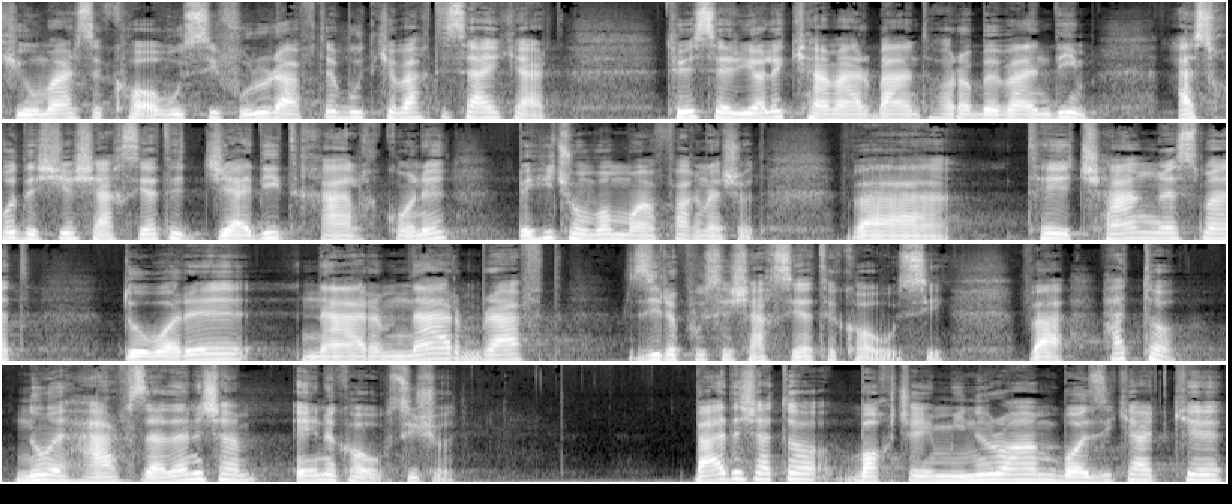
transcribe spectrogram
کیومرس کاووسی فرو رفته بود که وقتی سعی کرد توی سریال کمربندها را ببندیم از خودش یه شخصیت جدید خلق کنه به هیچ عنوان موفق نشد و طی چند قسمت دوباره نرم نرم رفت زیر پوست شخصیت کاووسی و حتی نوع حرف زدنش هم عین کاووسی شد. بعدش حتی باغچه مینو رو هم بازی کرد که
